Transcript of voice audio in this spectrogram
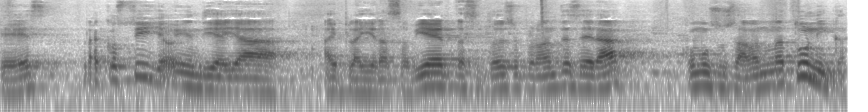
que es la costilla. Hoy en día ya hay playeras abiertas y todo eso, pero antes era como se usaban una túnica.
